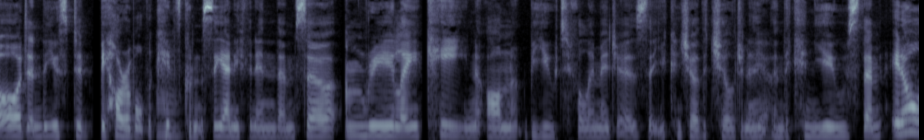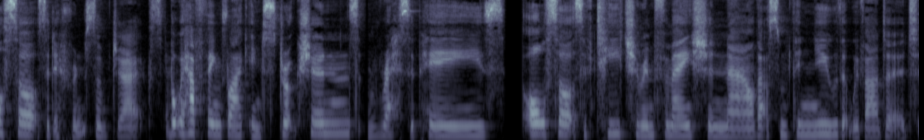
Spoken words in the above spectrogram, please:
board, and they used to be horrible. The Mm. kids couldn't see anything in them. So I'm really keen on beautiful images that you can show the children and, Yeah. and they can use them in all sorts of different subjects. But we have things like instructions, recipes, all sorts of teacher information now. That's something new that we've added.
